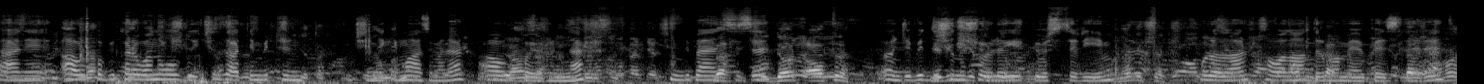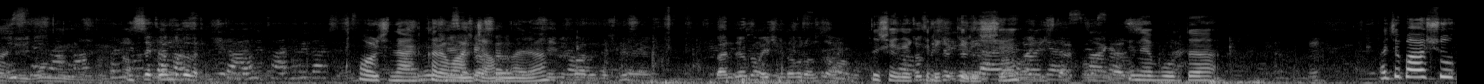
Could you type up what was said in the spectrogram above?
Yani Avrupa bir karavanı olduğu için zaten bütün içindeki malzemeler Avrupa ürünler. Şimdi ben size 2, 4, 6. önce bir dışını şöyle göstereyim. Buralar havalandırma menfezleri. Orijinal karavan camları. Dış elektrik girişi. Yine burada Acaba şu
